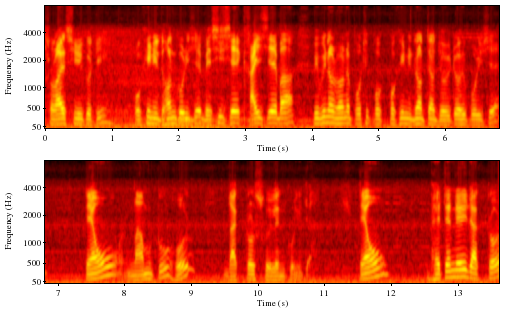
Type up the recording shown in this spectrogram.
চৰাই চিৰিকটি পক্ষী নিধন কৰিছে বেচিছে খাইছে বা বিভিন্ন ধৰণে পক্ষী পক্ষী নিধনত তেওঁ জড়িত হৈ পৰিছে তেওঁৰ নামটো হ'ল ডাক্তৰ শৈলেন কলিতা। তেওঁ ভেটেনেৰী ডাক্তৰ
